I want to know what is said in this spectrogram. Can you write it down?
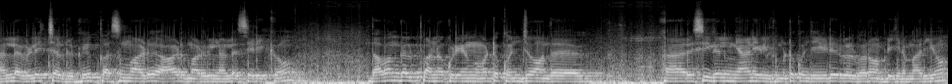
நல்ல விளைச்சல் இருக்குது பசுமாடு ஆடு மாடுகள் நல்ல செழிக்கும். தவங்கள் பண்ணக்கூடியவங்க மட்டும் கொஞ்சம் அந்த ரிஷிகள் ஞானிகளுக்கு மட்டும் கொஞ்சம் இடர்கள் வரும் அப்படிங்கிற மாதிரியும்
